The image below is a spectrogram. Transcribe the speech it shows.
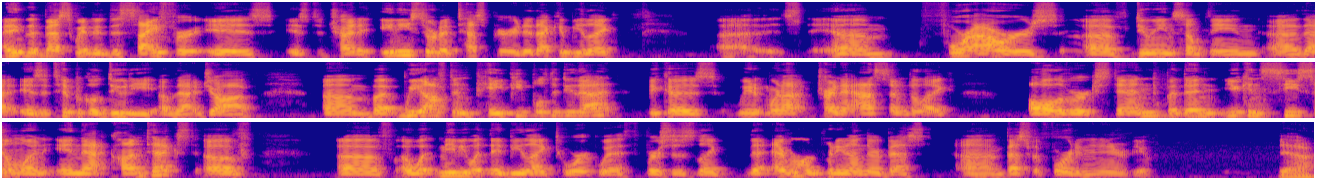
I think the best way to decipher is is to try to any sort of test period. And that could be like uh, um, four hours of doing something uh, that is a typical duty of that job. Um, but we often pay people to do that because we, we're not trying to ask them to like all overextend. But then you can see someone in that context of of uh, what maybe what they'd be like to work with versus like the, everyone putting on their best um, best foot forward in an interview. Yeah.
